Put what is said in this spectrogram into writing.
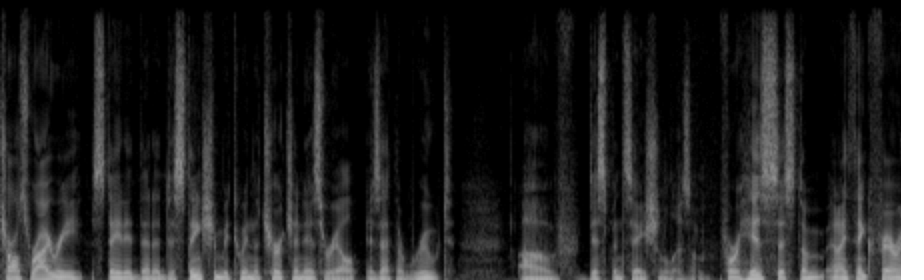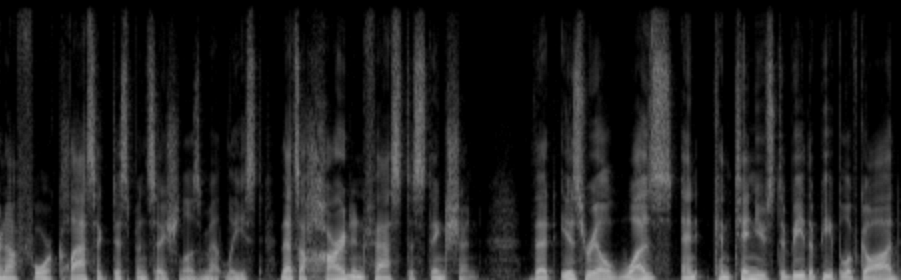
Charles Ryrie stated that a distinction between the church and Israel is at the root of dispensationalism. For his system, and I think fair enough for classic dispensationalism at least, that's a hard and fast distinction that Israel was and continues to be the people of God,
